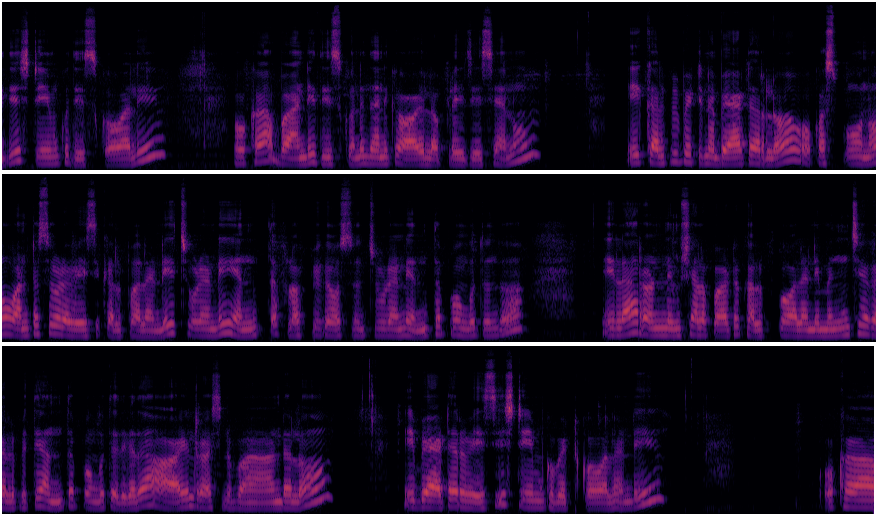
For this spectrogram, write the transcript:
ఇది స్టీమ్కు తీసుకోవాలి. ఒక బాండీ తీసుకొని దానికి ఆయిల్ అప్లై చేశాను. ఈ కలిపి పెట్టిన బ్యాటర్లో ఒక స్పూను వంట సోడా వేసి కలపాలండి. చూడండి ఎంత ఫ్లఫీగా వస్తుంది చూడండి ఎంత పొంగుతుందో. ఇలా రెండు నిమిషాల పాటు కలుపుకోవాలండి. మంచిగా కలిపితే అంత పొంగుతుంది కదా. ఆయిల్ రాసిన బాండలో ఈ బ్యాటర్ వేసి స్టీమ్కు పెట్టుకోవాలండి. ఒక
